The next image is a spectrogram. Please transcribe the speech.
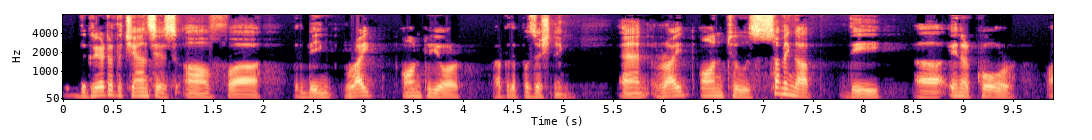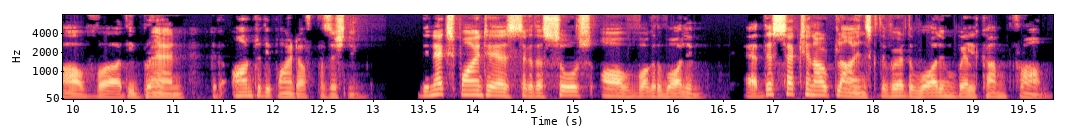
the greater the chances of uh, being right onto your uh, the positioning and right onto summing up the uh, inner core of the brand onto the point of positioning. The next point is the source of the volume. this section outlines where the volume will come from.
